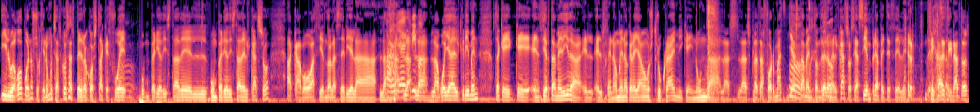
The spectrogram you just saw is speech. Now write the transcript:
y luego bueno surgieron muchas cosas Pedro Costa que fue un periodista del un periodista del caso acabó haciendo la serie la la, La huella del la- crimen. la- la huella del crimen o sea que, que en cierta medida el, el fenómeno que le llamamos true crime y que inunda las, las plataformas ya Mm. estaba entonces Pero- en el caso o sea siempre apetece leer de. Asesinatos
